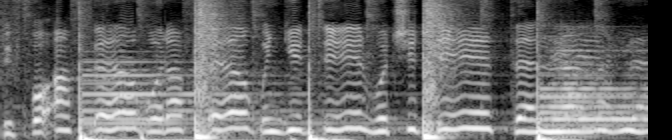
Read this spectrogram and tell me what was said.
before I felt what I felt when you did what you did that night.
